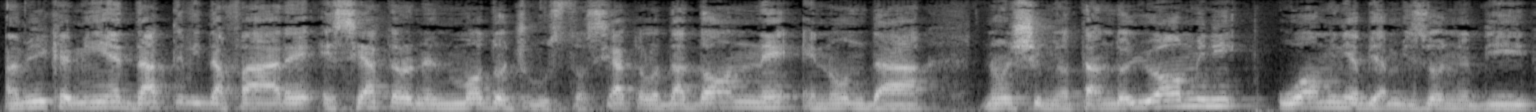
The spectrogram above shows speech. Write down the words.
amiche mie, datevi da fare e siatelo nel modo giusto, siatelo da donne e non da non scimmiottando gli uomini. Uomini abbiamo bisogno di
